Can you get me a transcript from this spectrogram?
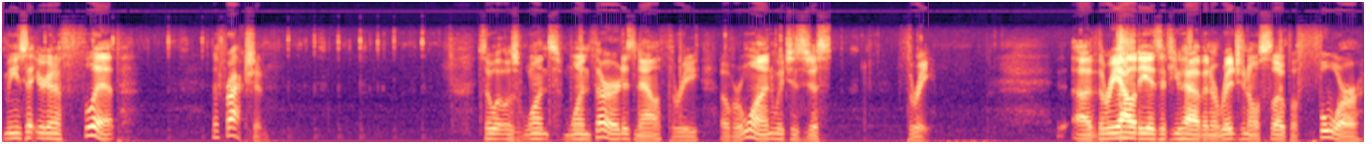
means that you're going to flip the fraction. So what was once one-third is now 3 over 1, which is just 3. Uh, the reality is if you have an original slope of 4,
